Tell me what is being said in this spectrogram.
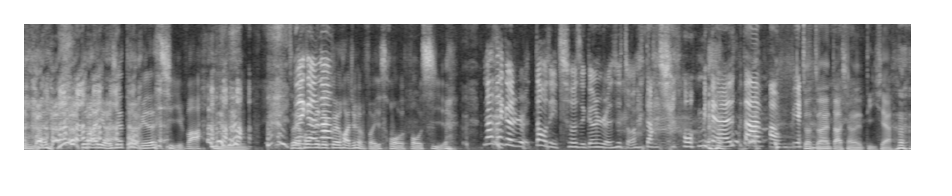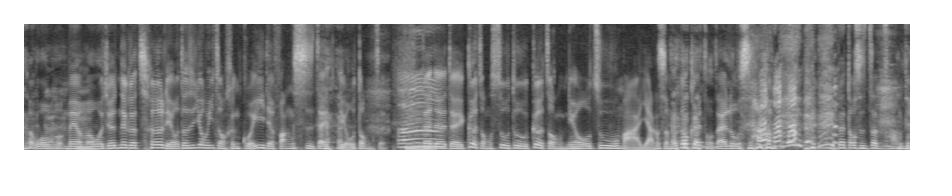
突然有一些特别的启发。嗯所以后面的规划就很佛佛佛系了。那那个人到底车子跟人是走在大象后面，还是大 旁边？走走在大象的底下。我我没有没有，我觉得那个车流都是用一种很诡异的方式在流动着。嗯，对对对，各种速度，各种牛猪马羊，什么都可以走在路上，那都是正常的。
